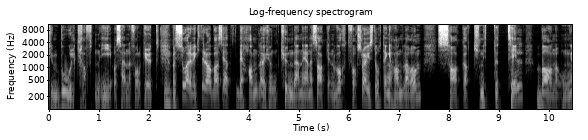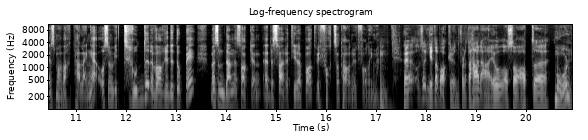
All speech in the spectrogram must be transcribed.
symbolkraften i å sende folk ut. Mm. Men så er det viktig da å bare si at det handler jo ikke om kun denne ene saken. Vårt forslag i Stortinget handler om saker knyttet til barn og unge som har vært her lenge, og som vi trodde det var ryddet opp i, men som denne saken dessverre tyder på at vi fortsatt har en utfordring med. Mm. litt av bakgrunnen for dette her er jo også at moren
